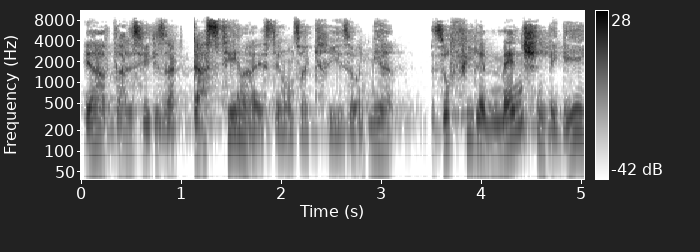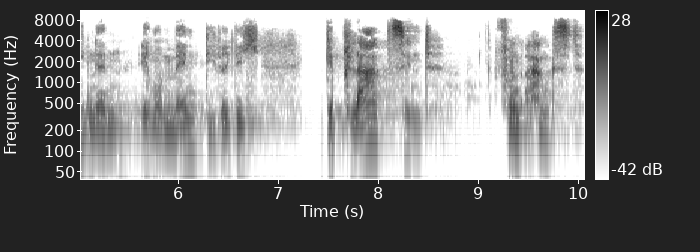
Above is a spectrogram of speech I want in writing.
ja, weil es wie gesagt das Thema ist in unserer Krise und mir so viele Menschen begegnen im Moment, die wirklich geplagt sind von Angst,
